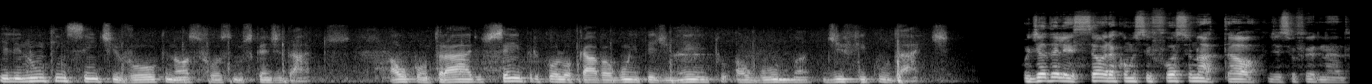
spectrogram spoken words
ele nunca incentivou que nós fôssemos candidatos. Ao contrário, sempre colocava algum impedimento, alguma dificuldade. O dia da eleição era como se fosse o Natal, disse o Fernando.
